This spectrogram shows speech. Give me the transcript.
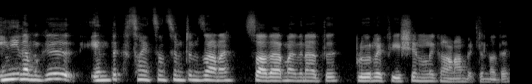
ഇനി നമുക്ക് എന്തൊക്കെ സൈൻസ് ആൻഡ് സിംറ്റംസ് ആണ് സാധാരണ ഇതിനകത്ത് പ്ലൂറൽ എഫ്യൂഷനിൽ കാണാൻ പറ്റുന്നത്?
